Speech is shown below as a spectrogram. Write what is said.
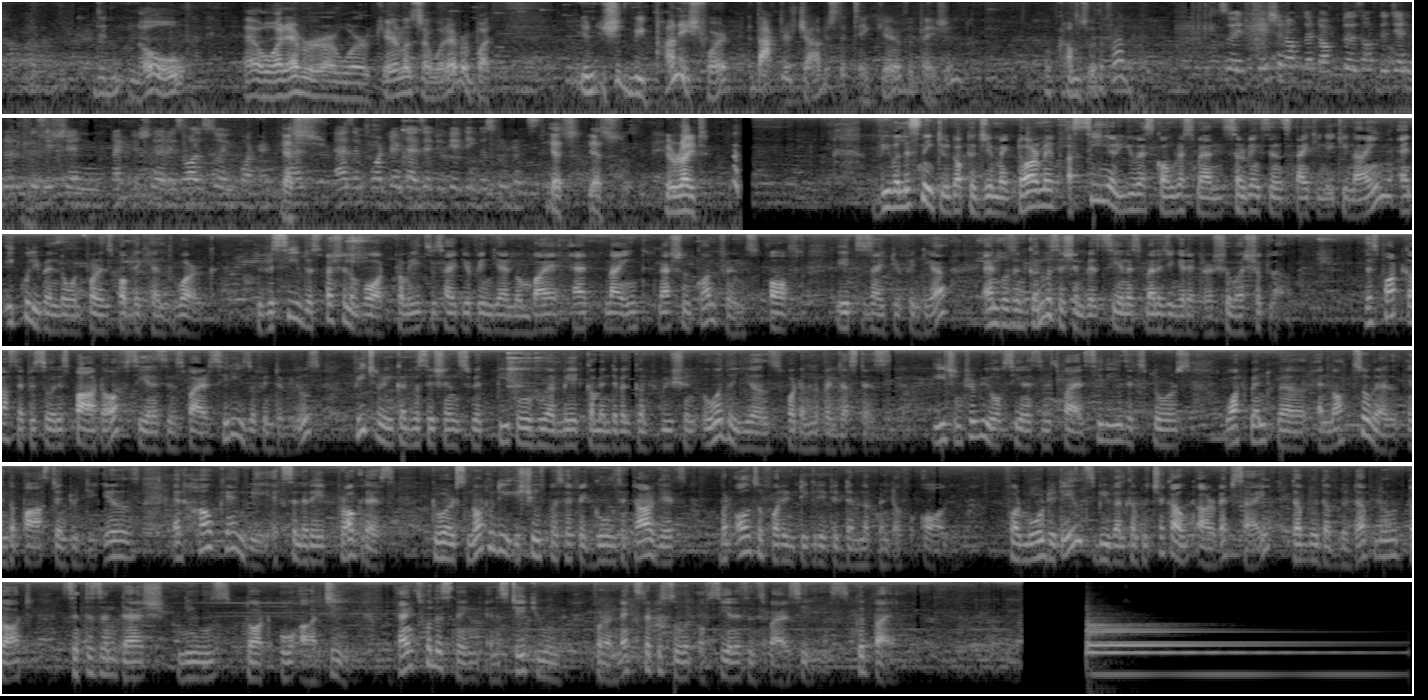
didn't know, or uh, whatever, or were careless or whatever. But you shouldn't be punished for it. The doctor's job is to take care of the patient who comes with a problem. So education of the doctors, of the general physician practitioner is also important. Yes. As, as important as educating the students. Yes, yes, you're right. We were listening to Dr. Jim McDermott, a senior US congressman serving since 1989 and equally well known for his public health work. He received a special award from AIDS Society of India in Mumbai at 9th National Conference of AIDS Society of India and was in conversation with CNS Managing Editor Shobha Shukla. This podcast episode is part of CNS Inspired series of interviews featuring conversations with people who have made commendable contribution over the years for development justice. Each interview of CNS Inspired series explores what went well and not so well in the past 10 20 years and how can we accelerate progress towards not only issue specific goals and targets but also for integrated development of all. For more details, be welcome to check out our website www.citizen-news.org. Thanks for listening and stay tuned for our next episode of CNS Inspire series. Goodbye.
